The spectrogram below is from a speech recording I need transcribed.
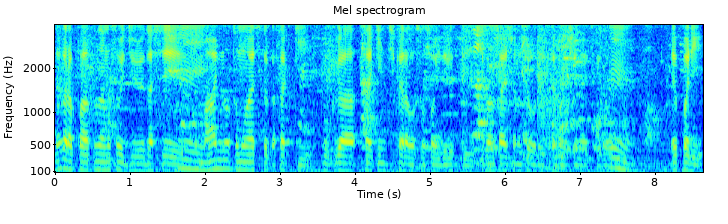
ぱ。だからパートナーもすごい重要だし、うん。周りの友達とかさっき僕が最近力を注いでるって一番最初のショーで言ったかもしれないですけど、うんやっぱり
